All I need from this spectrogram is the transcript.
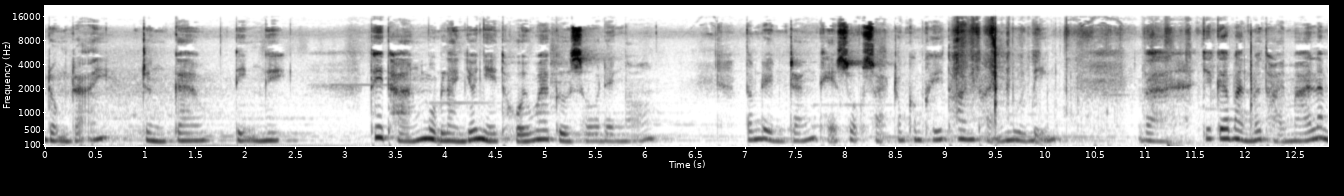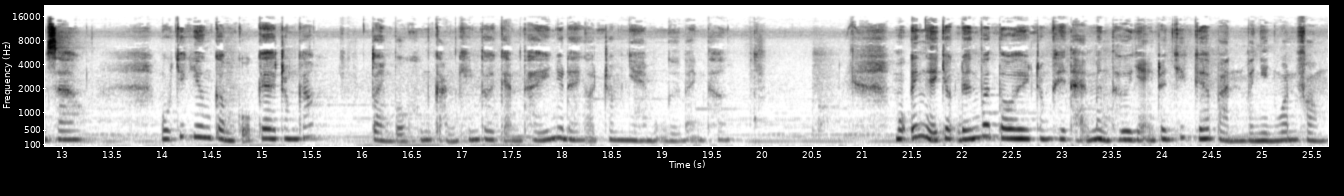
Rộng rãi, trần cao, tiện nghi. Thi thoảng một làn gió nhẹ thổi qua cửa sổ đèn ngõ. Tấm rèm trắng khẽ sột soạt trong không khí thoang thoảng mùi biển. Và chiếc ghế bành mới thoải mái làm sao? Một chiếc dương cầm cổ kê trong góc. Toàn bộ khung cảnh khiến tôi cảm thấy như đang ở trong nhà một người bạn thân. Một ý nghĩ chợt đến với tôi trong khi thả mình thư giãn trên chiếc ghế bành và nhìn quanh phòng.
